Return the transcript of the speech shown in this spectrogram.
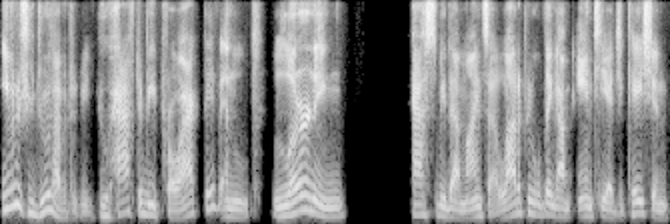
even if you do have a degree, you have to be proactive and learning has to be that mindset. A lot of people think I'm anti-education.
